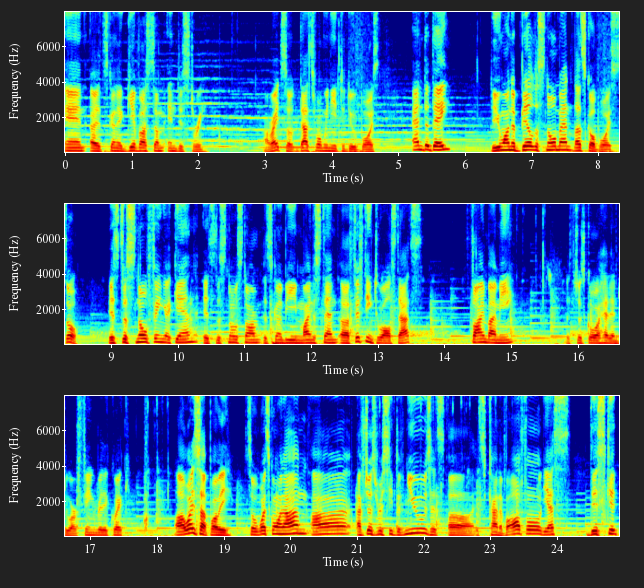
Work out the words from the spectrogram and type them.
And uh, it's gonna give us some industry. Alright, so that's what we need to do, boys. End the day. Do you want to build a snowman? Let's go, boys. So, it's the snow thing again. It's the snowstorm. It's gonna be minus 10, uh, 15 to all stats. Fine by me. Let's just go ahead and do our thing really quick. Uh, what is up, Bobby? So what's going on? Uh, I've just received the news. It's uh, it's kind of awful. Yes. This kid,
